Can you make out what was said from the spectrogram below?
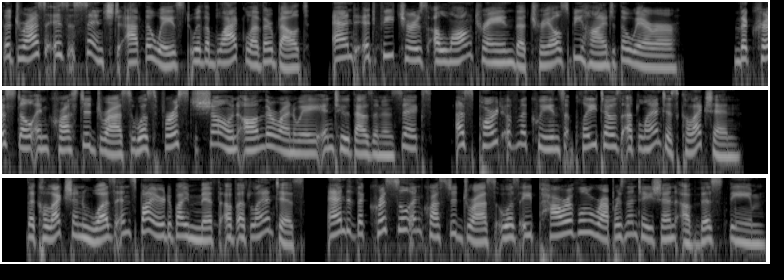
The dress is cinched at the waist with a black leather belt, and it features a long train that trails behind the wearer. The crystal encrusted dress was first shown on the runway in 2006 as part of McQueen's Plato's Atlantis collection. The collection was inspired by Myth of Atlantis, and the crystal encrusted dress was a powerful representation of this theme.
